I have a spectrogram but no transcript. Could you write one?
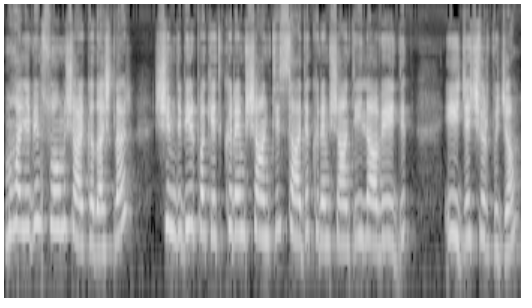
Muhallebim soğumuş arkadaşlar. Şimdi bir paket krem şanti, sade krem şanti ilave edip iyice çırpacağım.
